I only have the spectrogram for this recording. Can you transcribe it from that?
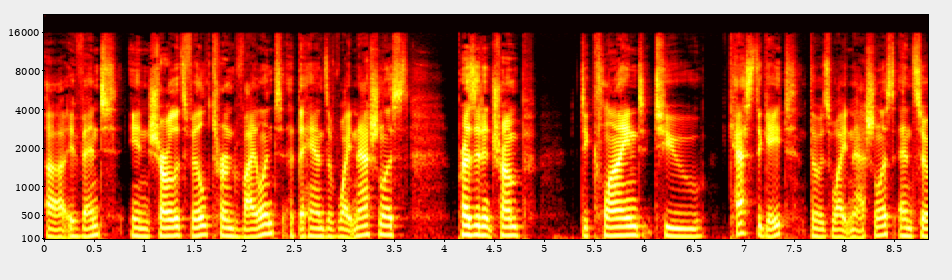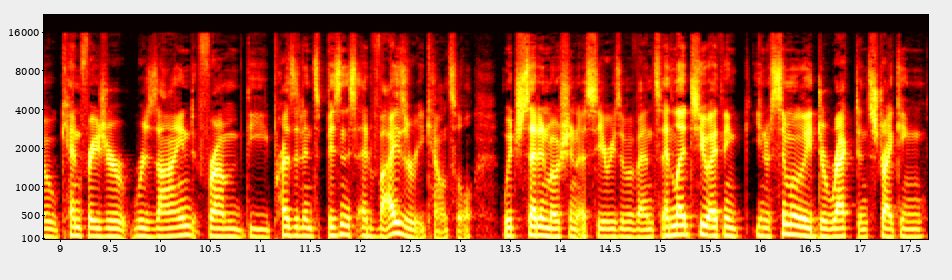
uh, event in Charlottesville turned violent at the hands of white nationalists, President Trump declined to castigate those white nationalists, and so Ken Frazier resigned from the president's Business Advisory Council, which set in motion a series of events and led to, I think, you know, similarly direct and striking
